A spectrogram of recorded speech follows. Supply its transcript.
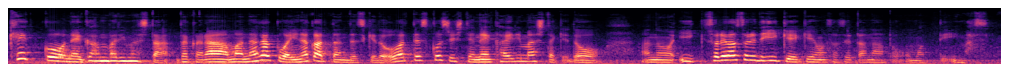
結構ね頑張りました。だから、まあ、長くはいなかったんですけど終わって少ししてね帰りましたけどあのいいそれはそれでいい経験をさせたなと思っています。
